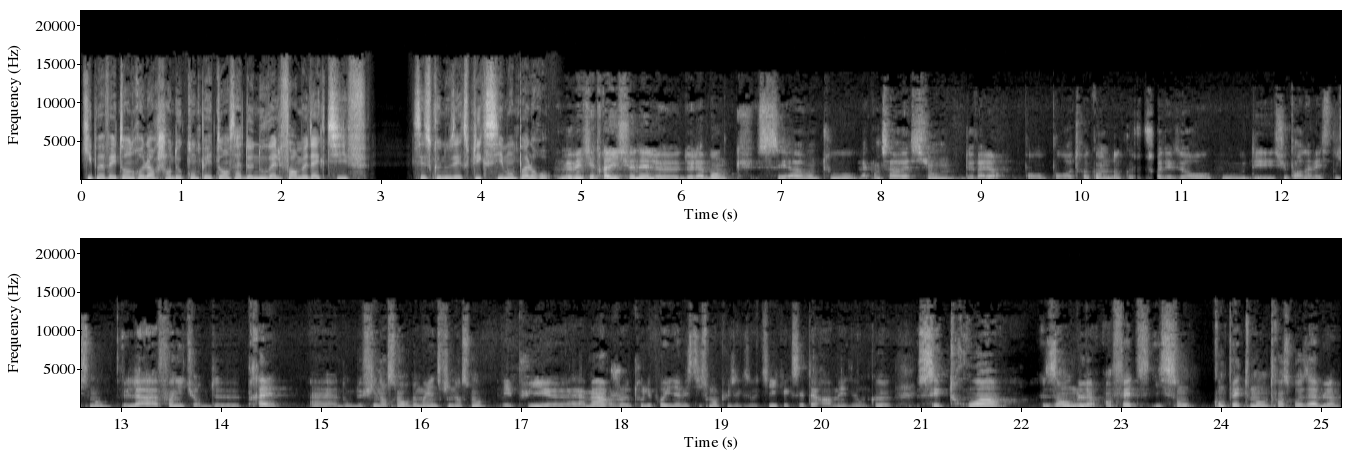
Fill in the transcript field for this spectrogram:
qui peuvent étendre leur champ de compétences à de nouvelles formes d'actifs. C'est ce que nous explique Simon Pollereau. Le métier traditionnel euh, de la banque, c'est avant tout la conservation de valeur pour, pour votre compte, donc que ce soit des euros ou des supports d'investissement, la fourniture de prêts, euh, donc de financement, de moyens de financement, et puis euh, à la marge tous les produits d'investissement plus exotiques, etc. Mais donc ces trois angles, en fait, ils sont complètement transposables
